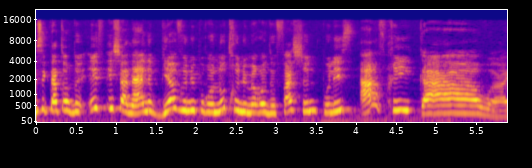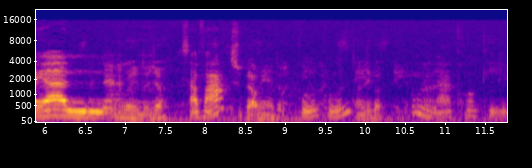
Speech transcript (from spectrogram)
téléspectateurs de F et Channel. Bienvenue pour un autre numéro de Fashion Police Africa. Brian. Oui, déjà. Ça va? Super bien, toi. Cool, cool. On dit quoi? On est là, tranquille.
